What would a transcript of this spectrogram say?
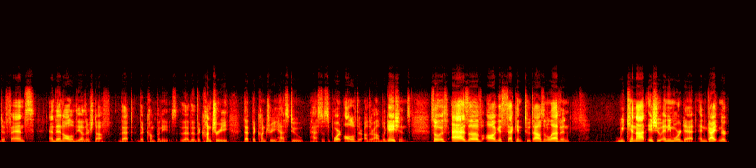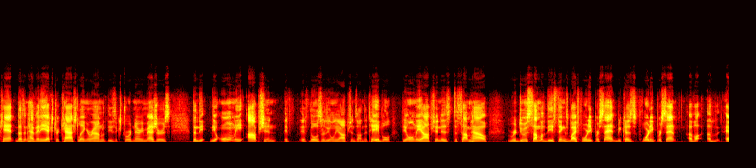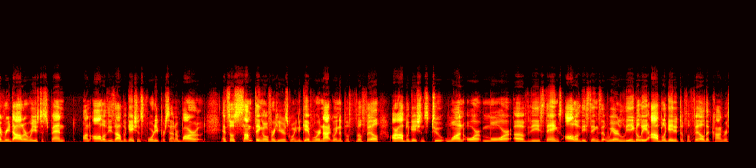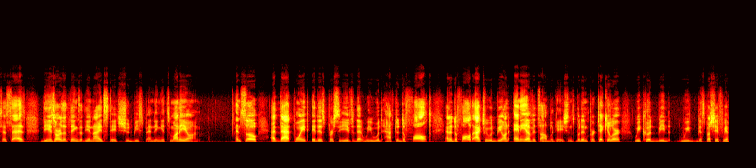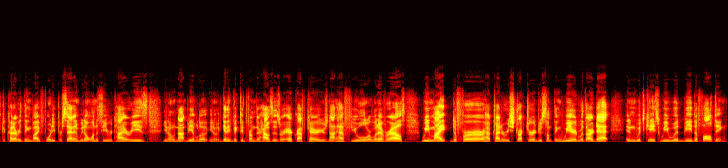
defense, and then all of the other stuff that the company, the, the, the, country, that the country has to has to support, all of their other obligations. So if as of August 2nd, 2011, we cannot issue any more debt, and Geithner can't doesn't have any extra cash laying around with these extraordinary measures, then the, the only option, if if those are the only options on the table, the only option is to somehow reduce some of these things by 40%, because 40% of, of every dollar we used to spend on all of these obligations, 40% are borrowed. And so something over here is going to give. We're not going to fulfill our obligations to one or more of these things. All of these things that we are legally obligated to fulfill, that Congress has said. These are the things that the United States should be spending its money on. And so at that point, it is perceived that we would have to default. And a default actually would be on any of its obligations. But in particular, we could be, we, especially if we have to cut everything by 40%, and we don't want to see retirees, you know, not be able to, you know, get evicted from their houses, or aircraft carriers not have fuel, or whatever else, we might defer or have try to restructure or do something weird with our debt. In which case, we would be defaulting.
